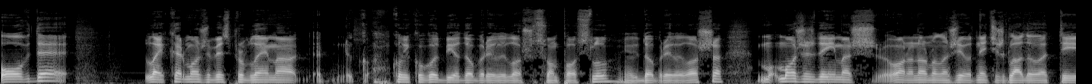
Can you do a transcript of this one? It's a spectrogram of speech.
ovde lekar može bez problema, koliko god bio dobar ili loš u svom poslu, ili dobro ili loša, možeš da imaš ono normalan život, nećeš gladovati,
